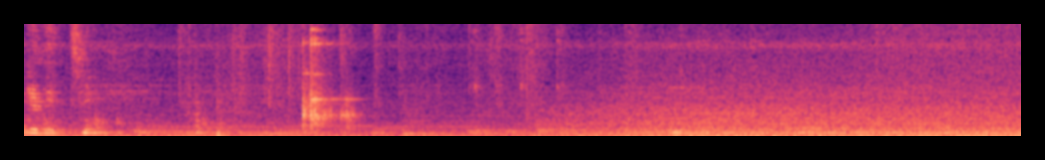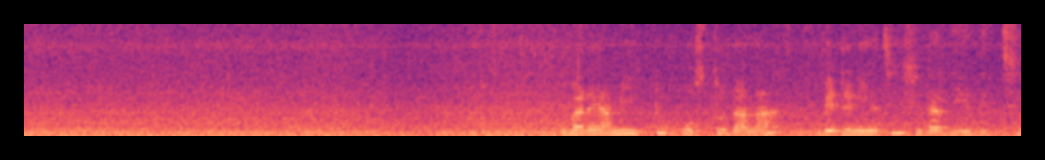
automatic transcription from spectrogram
ঢেকে দিচ্ছি। এবারে আমি একটু পোস্ত দানা বেটে নিয়েছি সেটা দিয়ে দিচ্ছি।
